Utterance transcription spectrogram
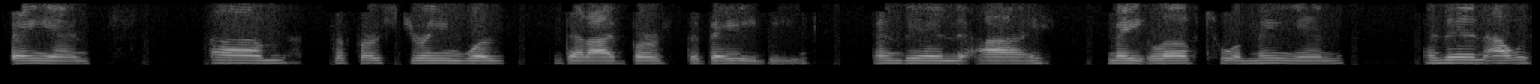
span. Um, the first dream was that I birthed the baby, and then I made love to a man, and then I was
